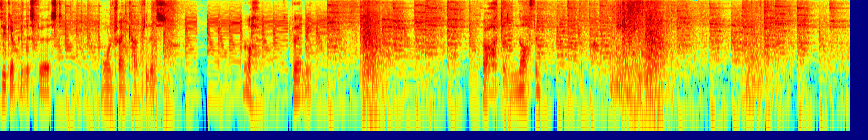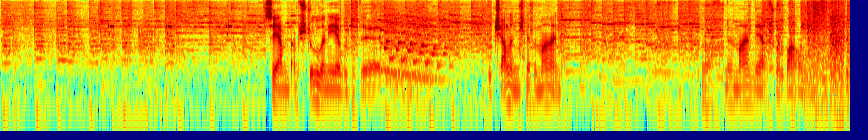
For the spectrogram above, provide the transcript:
Need to get rid of this first. I want to try and capture this. Oh, it's bit me. Oh, it does nothing. See, I'm, I'm struggling here with the the challenge. Never mind. Ugh, never mind the actual battle The,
